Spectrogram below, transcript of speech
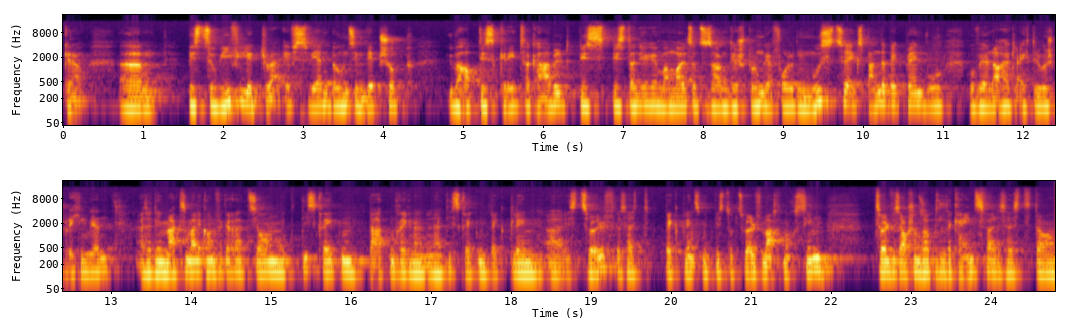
Genau. Ähm, bis zu wie viele Drives werden bei uns im Webshop überhaupt diskret verkabelt, bis, bis dann irgendwann mal sozusagen der Sprung erfolgen muss zur Expander Backplane, wo, wo wir nachher gleich drüber sprechen werden? Also die maximale Konfiguration mit diskreten Datenträgern und einer diskreten Backplane äh, ist 12. Das heißt, Backplanes mit bis zu 12 macht noch Sinn. 12 ist auch schon so ein bisschen der Grenzfall, das heißt, da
